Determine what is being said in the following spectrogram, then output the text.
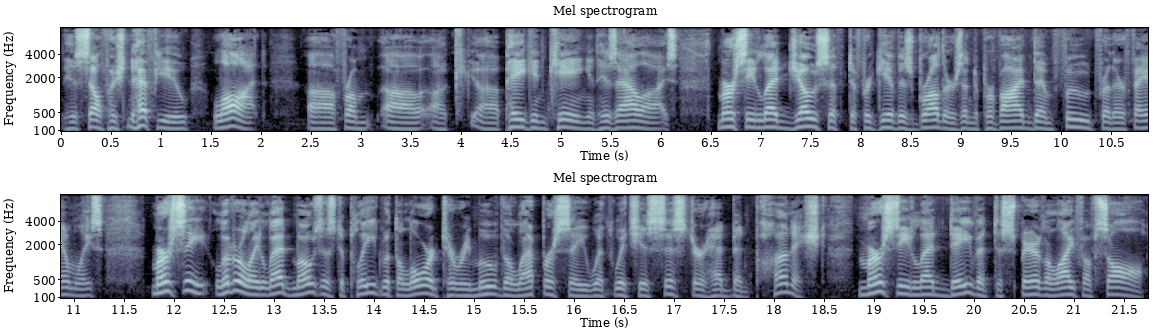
his selfish nephew, Lot. Uh, from uh, a, a pagan king and his allies. Mercy led Joseph to forgive his brothers and to provide them food for their families. Mercy literally led Moses to plead with the Lord to remove the leprosy with which his sister had been punished. Mercy led David to spare the life of Saul.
